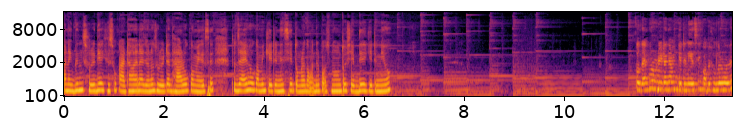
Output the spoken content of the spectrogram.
অনেকদিন ছুরি দিয়ে কিছু কাটা হয় না জন্য ছুরিটা ধারও কমে গেছে। তো যাই হোক, আমি কেটে নিচ্ছি। তোমরা তোমাদের পছন্দ মতো শেপ দিয়ে কেটে নিও। তো দেখো, রুটিটাকে আমি কেটে নিয়েছি কত সুন্দরভাবে।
